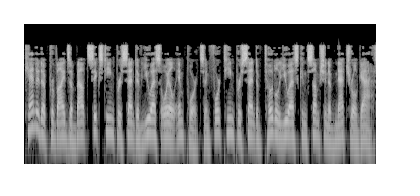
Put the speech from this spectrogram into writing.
Canada provides about 16% of U.S. oil imports and 14% of total U.S. consumption of natural gas.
